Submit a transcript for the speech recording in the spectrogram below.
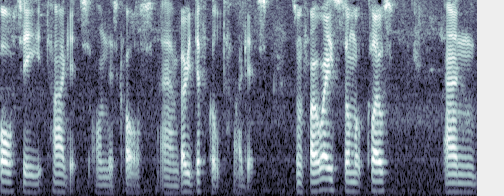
40 targets on this course, um, very difficult targets. Some far away, some up close, and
